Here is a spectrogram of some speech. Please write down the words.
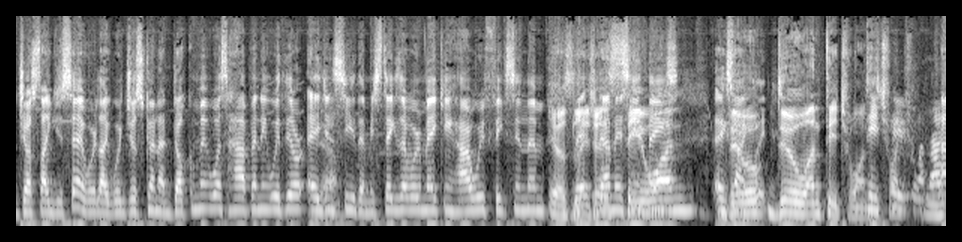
just like you said, we're like, we're just gonna document what's happening with your agency, the mistakes that we're making, how we're fixing them. It was the- the see things. one, exactly. do, do one, teach one. Teach one. Teach one. That's.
